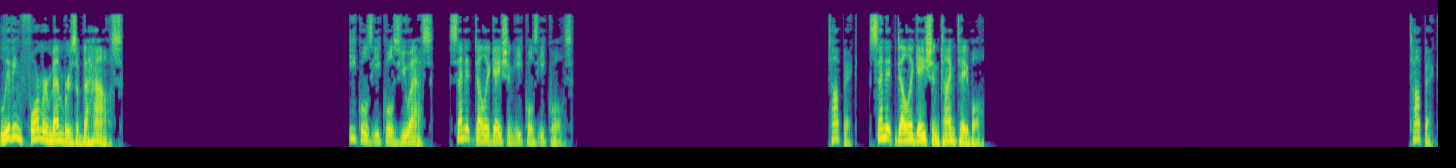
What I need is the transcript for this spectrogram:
Living former members of the House U.S. Senate delegation equals equals. Topic. Senate delegation timetable. Topic.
